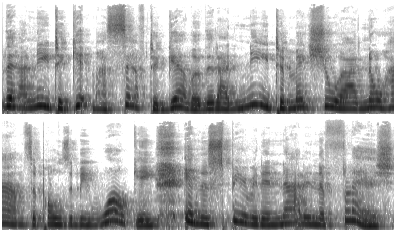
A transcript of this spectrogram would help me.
that I need to get myself together, that I need to make sure I know how I'm supposed to be walking in the spirit and not in the flesh.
